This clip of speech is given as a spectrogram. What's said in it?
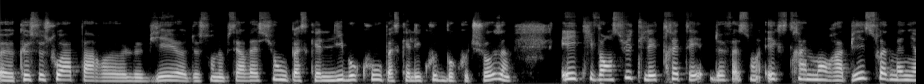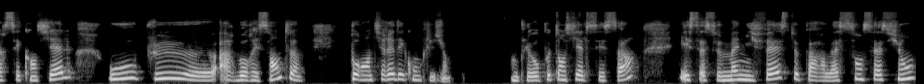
euh, que ce soit par euh, le biais euh, de son observation ou parce qu'elle lit beaucoup ou parce qu'elle écoute beaucoup de choses, et qui va ensuite les traiter de façon extrêmement rapide, soit de manière séquentielle ou plus arborescente, pour en tirer des conclusions. Donc le haut potentiel, c'est ça, et ça se manifeste par la sensation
